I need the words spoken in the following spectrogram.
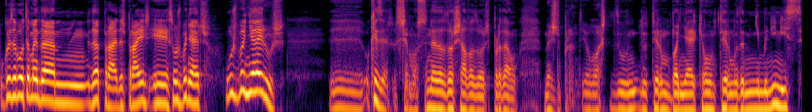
Uma coisa boa também da, da praia, das praias é, são os banheiros. Os banheiros! Uh, quer dizer, chamam-se nadadores salvadores, perdão. Mas pronto, eu gosto do, do termo banheiro, que é um termo da minha meninice.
